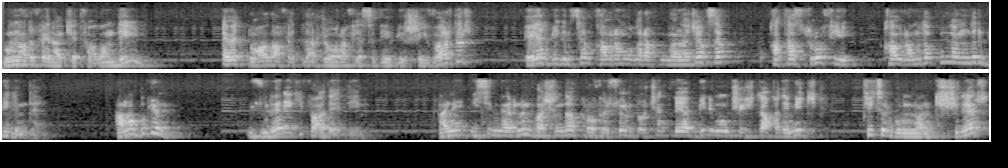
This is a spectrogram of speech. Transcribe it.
Bunun adı felaket falan değil. Evet doğal afetler coğrafyası diye bir şey vardır. Eğer bilimsel kavram olarak kullanacaksak katastrofi kavramı da kullanılır bilimde. Ama bugün üzülerek ifade edeyim. Hani isimlerinin başında profesör, doçent veya bilimum çeşitli akademik titre bulunan kişiler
